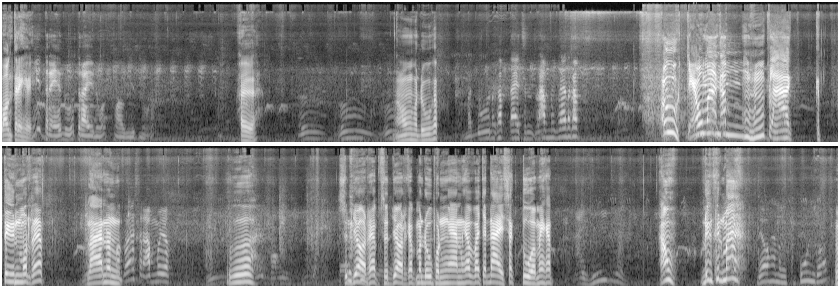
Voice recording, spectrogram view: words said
บองเตรเฮ้ยนี่เตะหนูเตะหนูมาวีดหนูเออเออเออเออเอามาดูครับ มาดูนะครับได้สันรำอีกแล้วนะครับเอ้าแจ๋วมากครับอือหือปลากระ ตื่นหมดแล้วปลานั่นสลัมเลยเออสุดยอดครับสุดยอดครับมาดูผลงานครับว่าจะได้สักตัวไหมครับ เอาดึงขึ้นมาเดี๋ยวให้มันปุ้ยก่อนเอ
